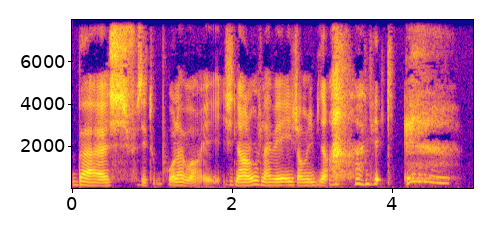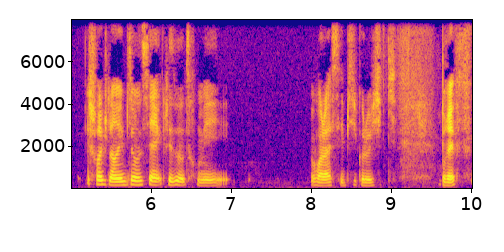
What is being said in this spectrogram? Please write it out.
bah, je faisais tout pour l'avoir, et généralement, je l'avais et j'en mets bien avec. Je crois que je l'en bien aussi avec les autres, mais voilà, c'est psychologique. Bref,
